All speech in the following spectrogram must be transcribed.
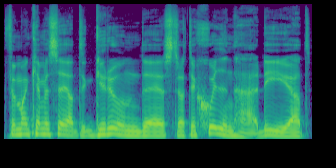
För man kan väl säga att grundstrategin här det är ju att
